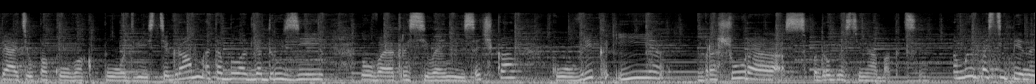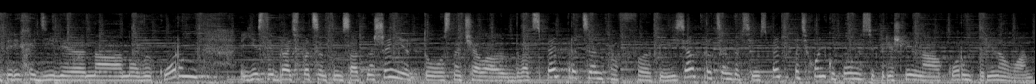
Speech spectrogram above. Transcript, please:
5 упаковок по 200 грамм, это было для друзей, новая красивая мисочка, коврик и брошюра с подробностями об акции. Мы постепенно переходили на новый корм. Если брать в процентном соотношении, то сначала 25%, 50%, 75%, потихоньку полностью перешли на корм Purina One.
